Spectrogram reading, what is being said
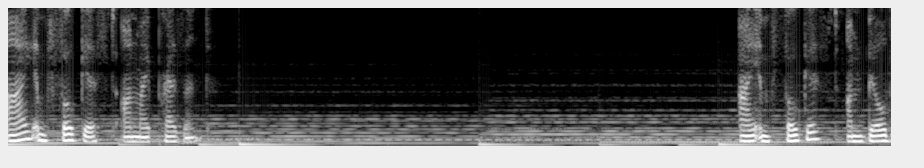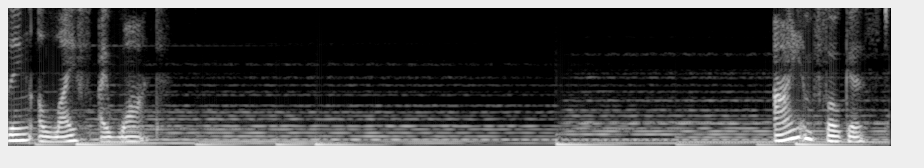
I am focused on my present. I am focused on building a life I want. I am focused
